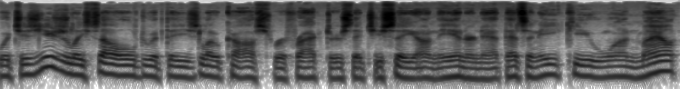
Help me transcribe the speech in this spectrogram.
which is usually sold with these low cost refractors that you see on the internet. That's an EQ1 mount,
